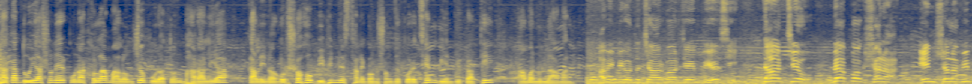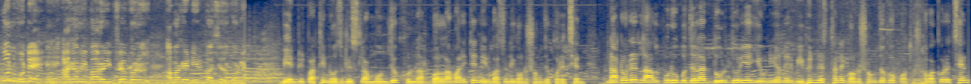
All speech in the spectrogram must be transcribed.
ঢাকা দুই আসনের কোনাখোলা, মালঞ্চ, পুরাতন ভাড়ালিয়া কালীনগর সহ বিভিন্ন স্থানে গণসংযোগ করেছেন বিএনপি প্রার্থী আমানুল্লাহ আমান। আমি বিগত চারবার যে এমপি হয়েছি, তার চেয়েও ব্যাপক সারা ইনশাল্লাহ বিপুল ভোটে আগামী বারোই ফেব্রুয়ারি আমাকে নির্বাচিত করবে। বিএনপির প্রার্থী নজরুল ইসলাম মঞ্জু খুলনার গল্লামারিতে নির্বাচনী গণসংযোগ করেছেন। নাটোরের লালপুর উপজেলার দূরদূরিয়া ইউনিয়নের বিভিন্ন স্থানে গণসংযোগ ও পথসভা করেছেন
